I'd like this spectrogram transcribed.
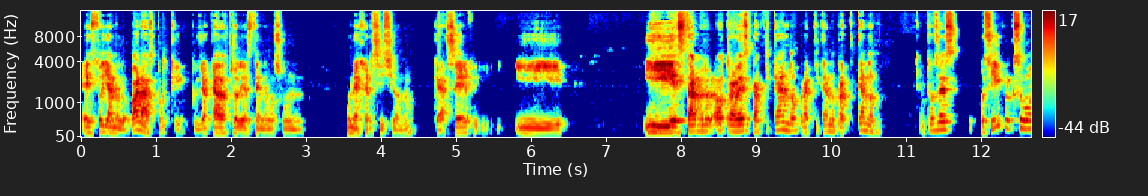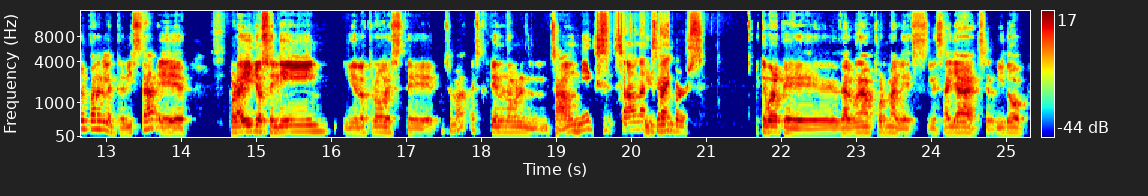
esto ya no lo paras, porque pues ya cada ocho días tenemos un, ejercicio, ¿no? Que hacer y, y, estar otra vez practicando, practicando, practicando. Entonces, pues sí, creo que estuvo muy padre la entrevista. Eh, por ahí Jocelyn y el otro, este, ¿cómo se llama? Es que tiene un nombre en Sound. Nix, Sound and Timbers qué bueno que de alguna forma les, les haya servido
